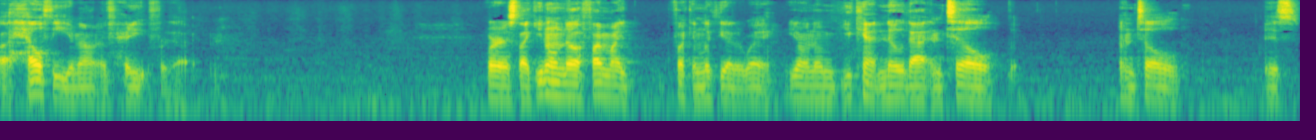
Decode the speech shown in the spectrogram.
a healthy amount of hate for that. Whereas, like, you don't know if I might fucking look the other way. You don't know. You can't know that until until it's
